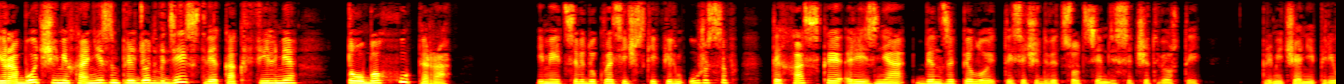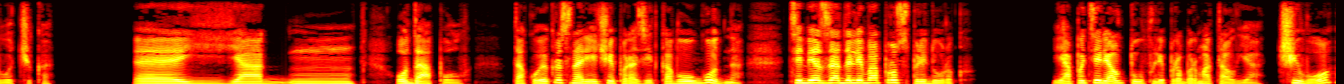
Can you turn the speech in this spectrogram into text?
и рабочий механизм придет в действие, как в фильме Тоба Хупера. Имеется в виду классический фильм ужасов «Техасская резня бензопилой» 1974. Примечание переводчика. Эй, я... О да, Пол, такое красноречие поразит кого угодно. Тебе задали вопрос, придурок. Я потерял туфли, пробормотал я. Чего?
